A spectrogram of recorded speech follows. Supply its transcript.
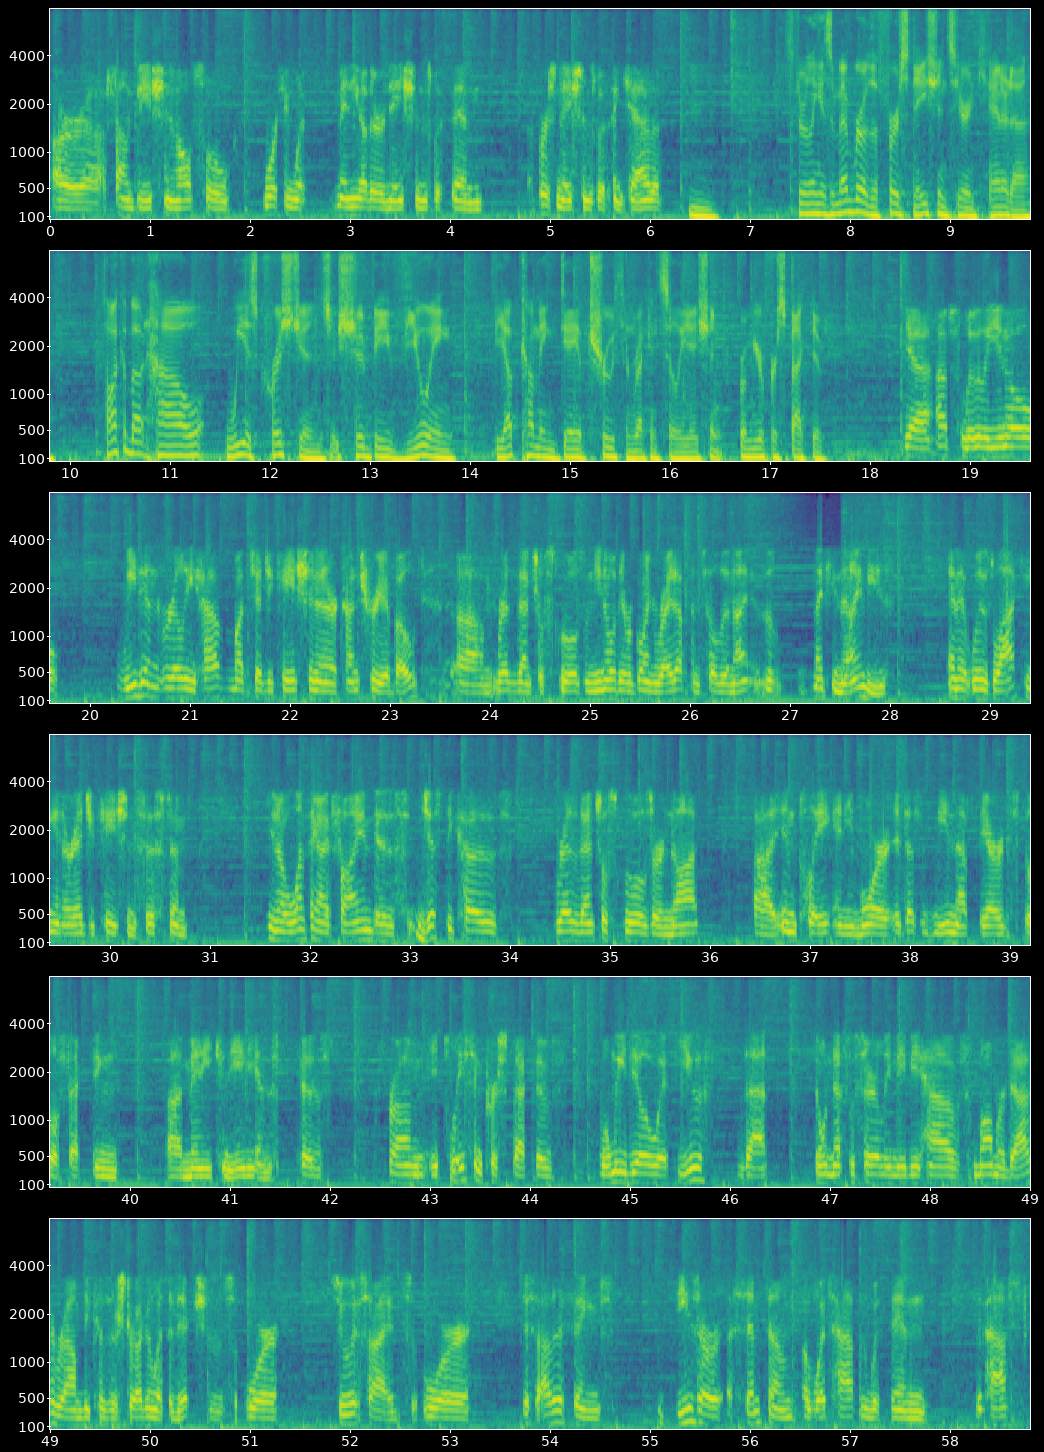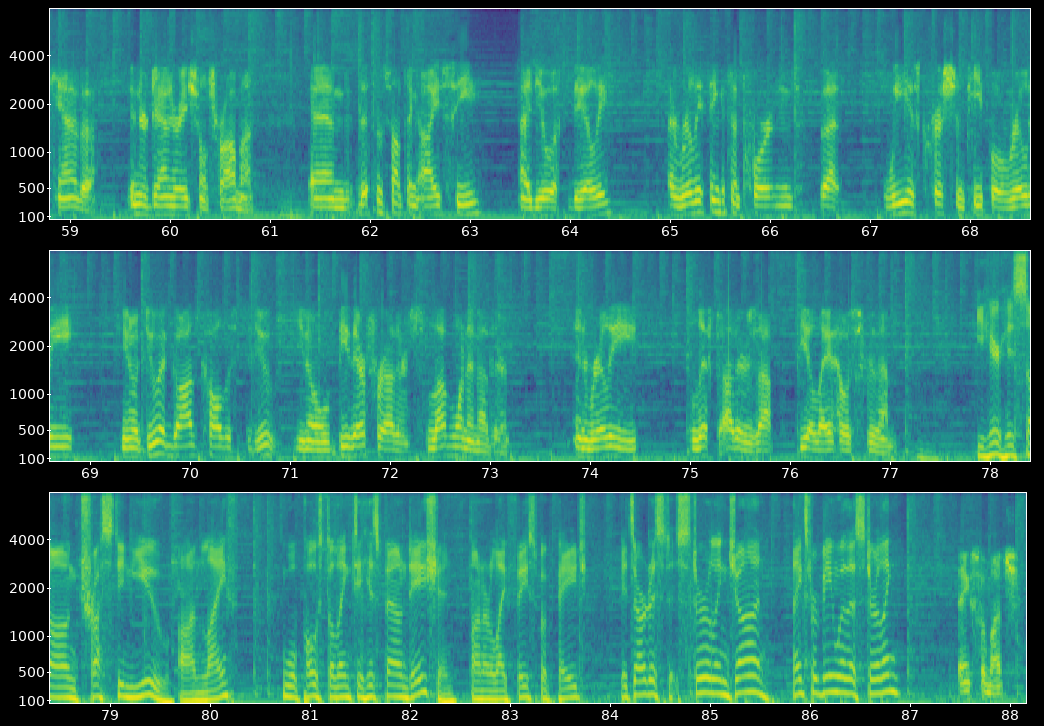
our uh, foundation and also working with many other nations within First Nations within Canada. Mm. Stirling, as a member of the First Nations here in Canada, talk about how we as Christians should be viewing the upcoming day of truth and reconciliation from your perspective. Yeah, absolutely. You know, we didn't really have much education in our country about um, residential schools, and you know, they were going right up until the, ni- the 1990s, and it was lacking in our education system. You know, one thing I find is just because residential schools are not uh, in play anymore, it doesn't mean that they are still affecting uh, many Canadians. Because from a policing perspective, when we deal with youth that don't necessarily maybe have mom or dad around because they're struggling with addictions or suicides or just other things, these are a symptom of what's happened within the past of Canada, intergenerational trauma. And this is something I see, I deal with daily. I really think it's important that we as Christian people really, you know, do what God's called us to do. You know, be there for others, love one another, and really lift others up, be a lighthouse for them. You hear his song Trust in You on Life. We'll post a link to his foundation on our Life Facebook page. It's artist Stirling John. Thanks for being with us, Stirling. Thanks so much.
